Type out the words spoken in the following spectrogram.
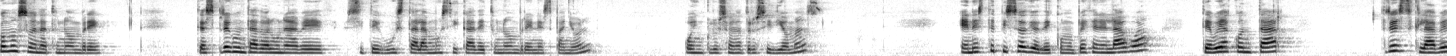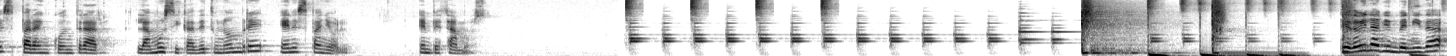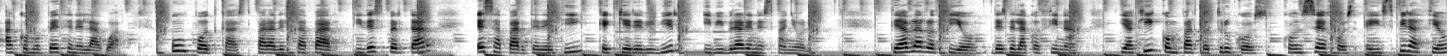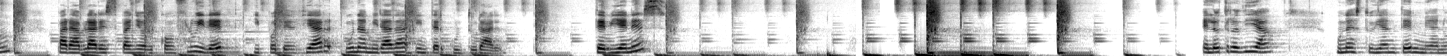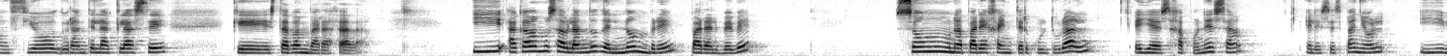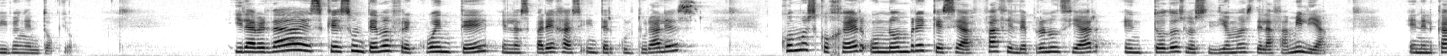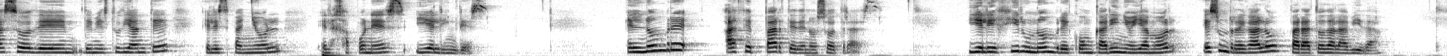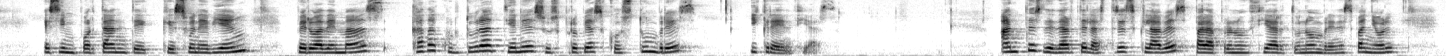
¿Cómo suena tu nombre? ¿Te has preguntado alguna vez si te gusta la música de tu nombre en español? ¿O incluso en otros idiomas? En este episodio de Como pez en el agua te voy a contar tres claves para encontrar la música de tu nombre en español. Empezamos. Te doy la bienvenida a Como pez en el agua, un podcast para destapar y despertar esa parte de ti que quiere vivir y vibrar en español. Te habla Rocío desde la cocina y aquí comparto trucos, consejos e inspiración para hablar español con fluidez y potenciar una mirada intercultural. ¿Te vienes? El otro día una estudiante me anunció durante la clase que estaba embarazada. Y acabamos hablando del nombre para el bebé. Son una pareja intercultural, ella es japonesa, él es español y viven en Tokio. Y la verdad es que es un tema frecuente en las parejas interculturales cómo escoger un nombre que sea fácil de pronunciar en todos los idiomas de la familia en el caso de, mi estudiante, el español, el japonés y el inglés. El nombre hace parte de nosotras y elegir un nombre con cariño y amor es un regalo para toda la vida. Es importante que suene bien, pero además cada cultura tiene sus propias costumbres y creencias. Antes de darte las tres claves para pronunciar tu nombre en español,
